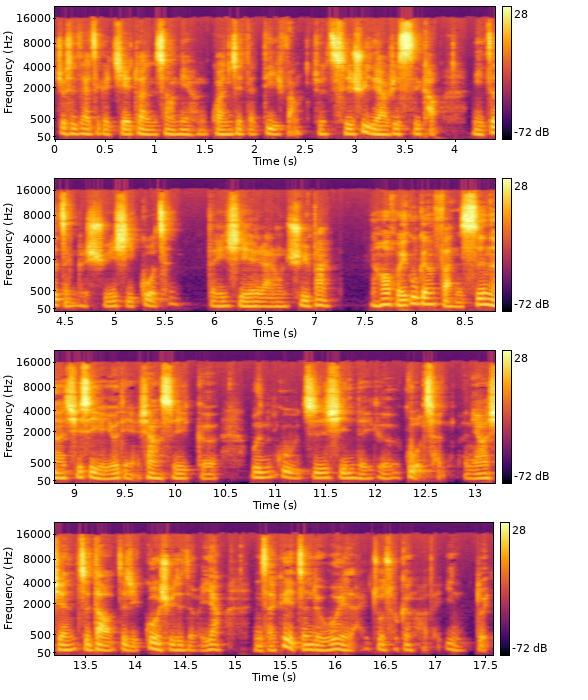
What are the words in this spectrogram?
就是在这个阶段上面很关键的地方，就是持续的要去思考你这整个学习过程的一些来龙去脉。然后回顾跟反思呢，其实也有点像是一个温故知新的一个过程。你要先知道自己过去是怎么样，你才可以针对未来做出更好的应对。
